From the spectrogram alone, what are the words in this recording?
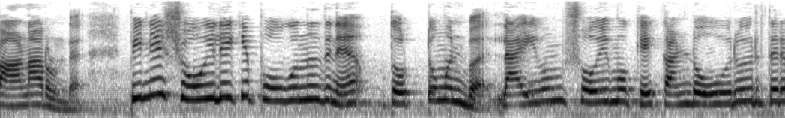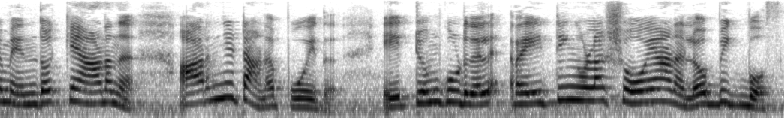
കാണാറുണ്ട്. പിന്നെ ഷോയിലേക്ക് പോകുന്നതിന് തൊട്ടു മുൻപ് ലൈവും ഷോയും ഒക്കെ കണ്ട് ഓരോരുത്തരും എന്തൊക്കെയാണെന്ന് അറിഞ്ഞിട്ടാണ് പോയത്. ഏറ്റവും കൂടുതൽ റേറ്റിംഗ് ഉള്ള ഷോയാണല്ലോ ബിഗ് ബോസ്.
